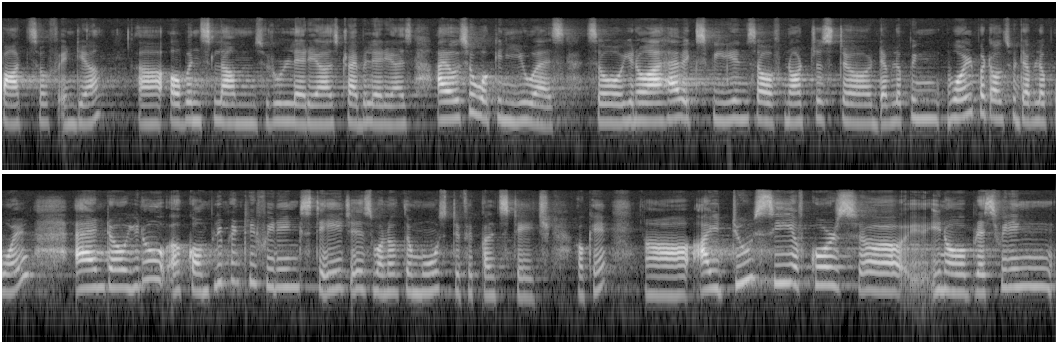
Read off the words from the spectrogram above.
parts of India uh, urban slums, rural areas, tribal areas. I also work in US. So, you know I have experience of not just uh, developing world but also developed world and uh, you know a complementary feeding stage is one of the most difficult stage okay. Uh, I do see of course uh, you know breastfeeding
